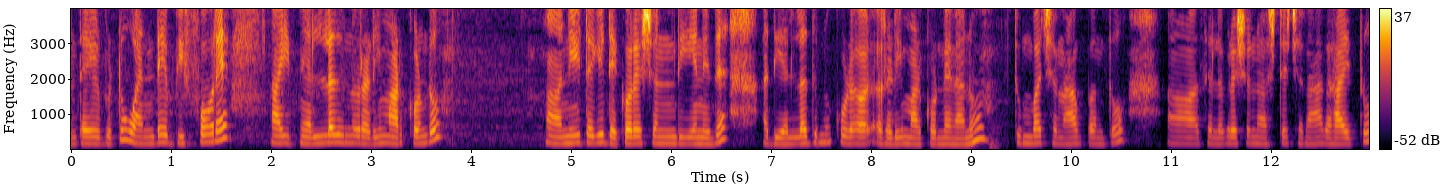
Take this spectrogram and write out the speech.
ಅಂತ ಹೇಳ್ಬಿಟ್ಟು ಒನ್ ಡೇ ಬಿಫೋರೇ ಇದನ್ನೆಲ್ಲದನ್ನು ರೆಡಿ ಮಾಡಿಕೊಂಡು ನೀಟಾಗಿ ಡೆಕೋರೇಷನ್ದು ಏನಿದೆ, ಅದು ಎಲ್ಲದನ್ನು ಕೂಡ ರೆಡಿ ಮಾಡಿಕೊಂಡೆ ನಾನು. ತುಂಬ ಚೆನ್ನಾಗಿ ಬಂತು. ಸೆಲೆಬ್ರೇಷನ್ನು ಅಷ್ಟೇ ಚೆನ್ನಾಗಿ ಆಯಿತು.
